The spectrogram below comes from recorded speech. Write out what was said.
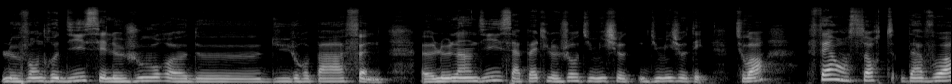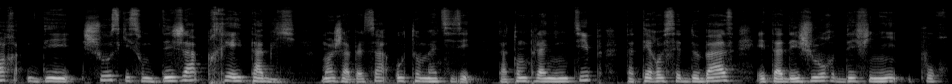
Le vendredi, c'est le jour euh, de, du repas fun. Euh, le lundi, ça peut être le jour du, mijoté. Tu vois, faire en sorte d'avoir des choses qui sont déjà préétablies. Moi, j'appelle ça automatiser. Tu as ton planning type, tu as tes recettes de base et tu as des jours définis pour,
